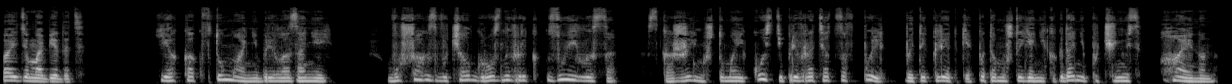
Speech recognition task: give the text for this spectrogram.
«Пойдем обедать». Я как в тумане брела за ней. В ушах звучал грозный рык Зуилоса. «Скажи им, что мои кости превратятся в пыль в этой клетке, потому что я никогда не подчинюсь Хайнон».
